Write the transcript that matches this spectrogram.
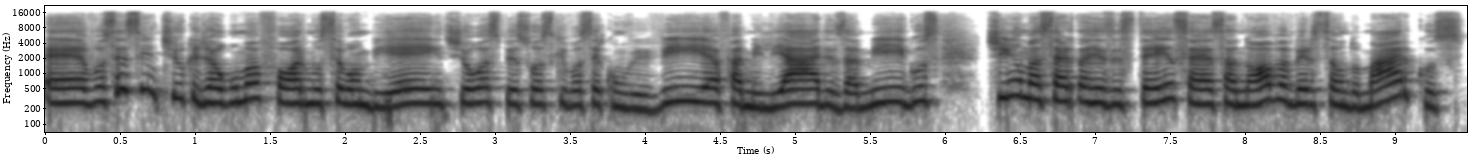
eh, você sentiu que de alguma forma o seu ambiente ou as pessoas que você convivia, familiares, amigos, tinham uma certa resistência a essa nova versão do Marcos?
